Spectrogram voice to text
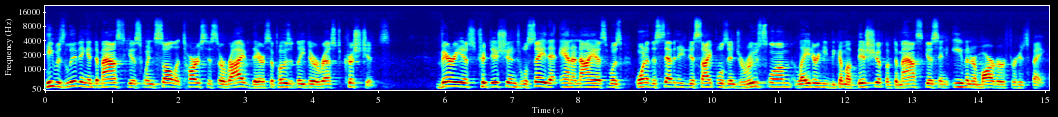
He was living in Damascus when Saul of Tarsus arrived there, supposedly to arrest Christians. Various traditions will say that Ananias was one of the 70 disciples in Jerusalem. Later, he'd become a bishop of Damascus and even a martyr for his faith.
